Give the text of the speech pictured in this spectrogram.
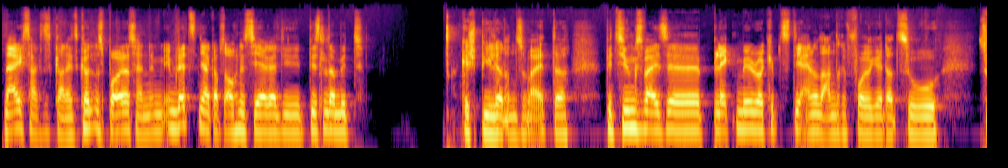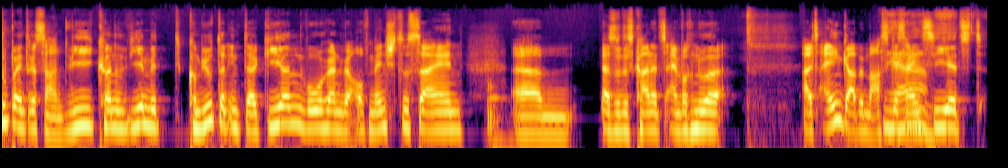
nein, ich sage das gar nicht, es könnte ein Spoiler sein. Im, im letzten Jahr gab's auch eine Serie, die ein bisschen damit gespielt hat und so weiter. Beziehungsweise Black Mirror gibt's die ein oder andere Folge dazu. Super interessant. Wie können wir mit Computern interagieren? Wo hören wir auf, Mensch zu sein? Ähm, also das kann jetzt einfach nur als Eingabemaske ja. sein, sie jetzt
